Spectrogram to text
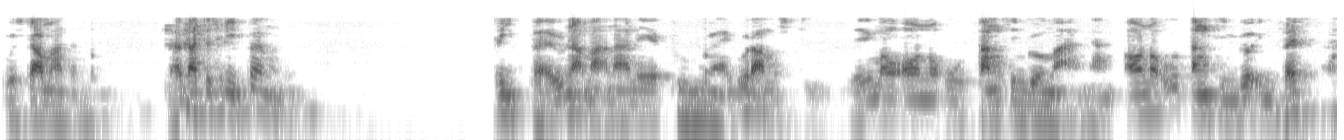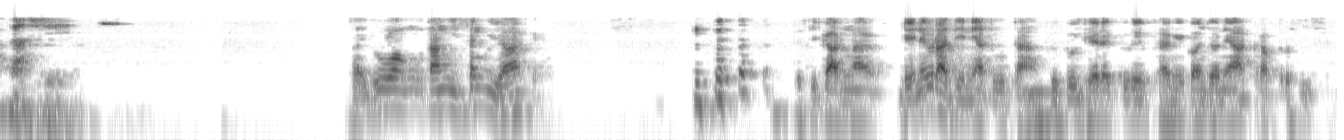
Wis camah tenan. Nah kados riba. Riba itu nak maknane bunga itu ora mesti. Jadi mau ono utang sing go mangan, ono utang sing go investasi. Saya itu uang utang iseng ya. Jadi karena dia ini udah niat utang, dulu direktur bangi koncone akrab terus iseng.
